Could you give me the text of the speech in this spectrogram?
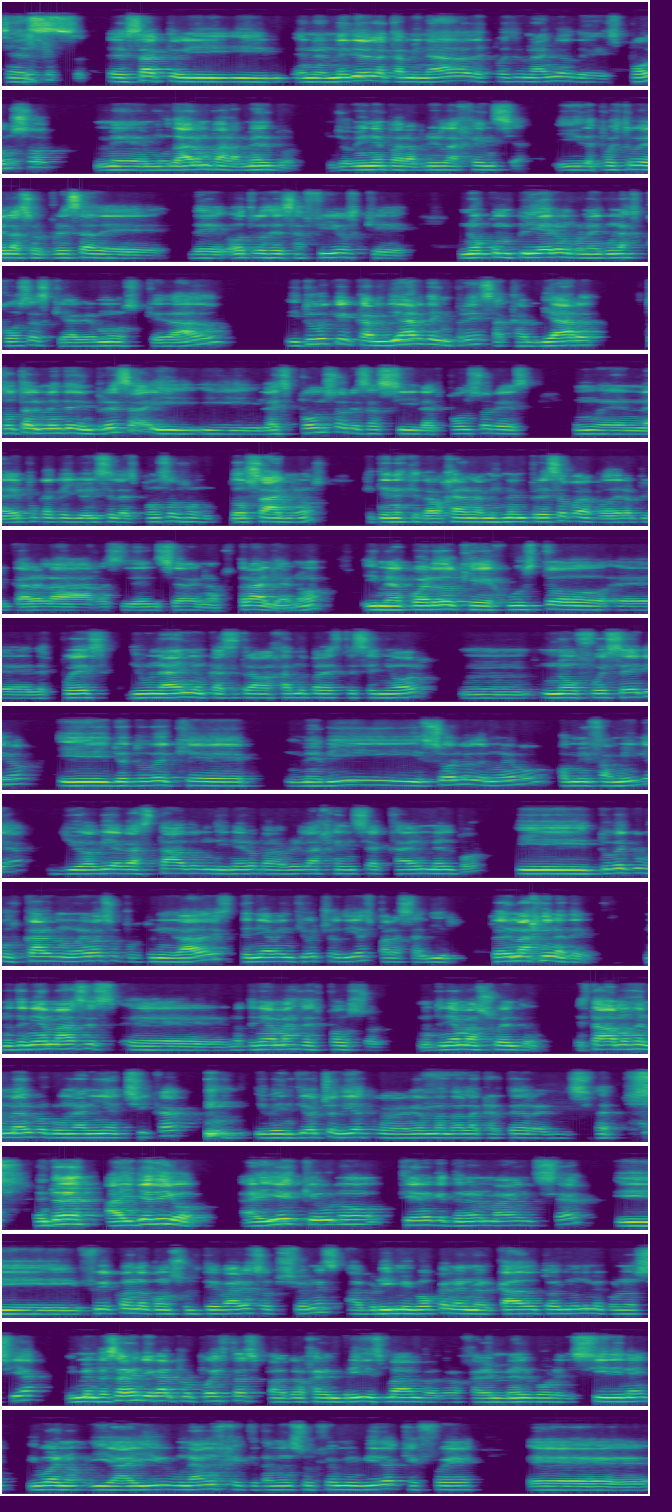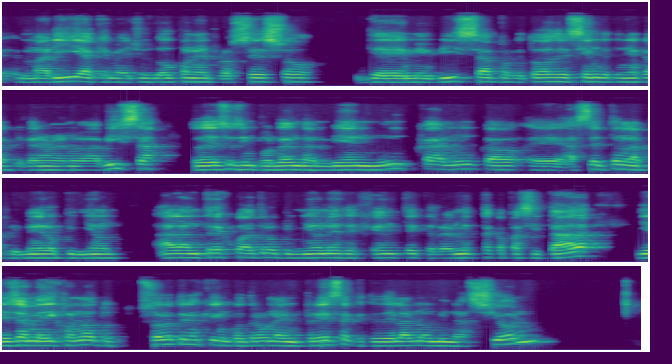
Exacto, y, y en el medio de la caminada, después de un año de sponsor, me mudaron para Melbourne. Yo vine para abrir la agencia y después tuve la sorpresa de, otros desafíos que no cumplieron con algunas cosas que habíamos quedado y tuve que cambiar de empresa, cambiar totalmente de empresa y, y la sponsor es así, la sponsor es, en la época que yo hice la sponsor son dos años que tienes que trabajar en la misma empresa para poder aplicar a la residencia en Australia, ¿no? Y me acuerdo que justo eh, después de un año casi trabajando para este señor, mm, no fue serio y yo tuve que, me vi solo de nuevo con mi familia. Yo había gastado un dinero para abrir la agencia acá en Melbourne y tuve que buscar nuevas oportunidades. Tenía 28 días para salir. Entonces imagínate, no tenía más, eh, no tenía más de sponsor, no tenía más sueldo. Estábamos en Melbourne con una niña chica y 28 días porque me habían mandado la carta de renuncia. Entonces, ahí yo digo, ahí es que uno tiene que tener mindset y fui cuando consulté varias opciones, abrí mi boca en el mercado, todo el mundo me conocía y me empezaron a llegar propuestas para trabajar en Brisbane, para trabajar en Melbourne, en Sydney y bueno, y ahí un ángel que también surgió en mi vida que fue eh, María, que me ayudó con el proceso de mi visa, porque todos decían que tenía que aplicar una nueva visa. Todo eso es importante también. Nunca, nunca eh, acepten la primera opinión. Hagan tres, cuatro opiniones de gente que realmente está capacitada. Y ella me dijo, no, tú solo tienes que encontrar una empresa que te dé la nominación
